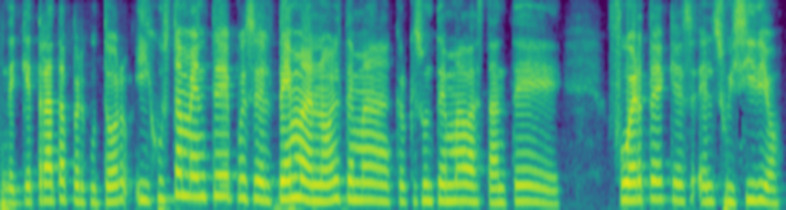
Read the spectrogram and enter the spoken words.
de qué trata Percutor. Y justamente, pues el tema, ¿no? El tema creo que es un tema bastante fuerte, que es el suicidio.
